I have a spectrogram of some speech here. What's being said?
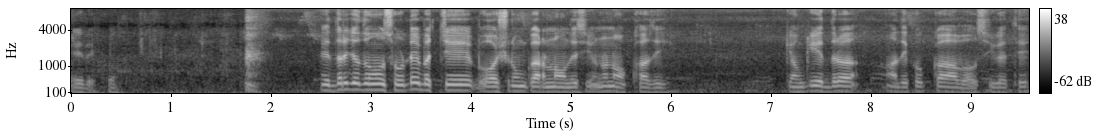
ਇਹ ਦੇਖੋ। ਇੱਧਰ ਜਦੋਂ ਛੋਟੇ ਬੱਚੇ ਵਾਸ਼ਰੂਮ ਕਰਨ ਆਉਂਦੇ ਸੀ ਉਹਨਾਂ ਨੂੰ ਔਖਾ ਸੀ। ਕਿਉਂਕਿ ਇੱਧਰ ਆ ਦੇਖੋ ਘਾਹ ਬਹੁਤ ਸੀਗਾ ਇੱਥੇ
